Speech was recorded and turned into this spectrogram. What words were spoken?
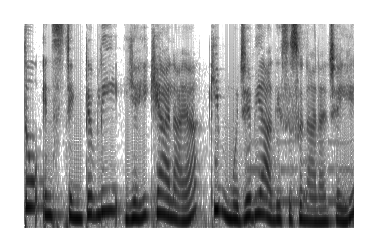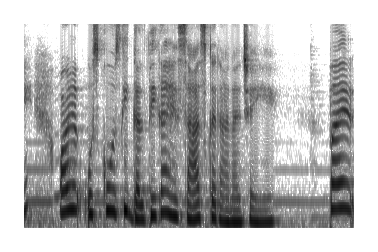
तो इंस्टिंक्टिवली यही ख्याल आया कि मुझे भी आगे से सुनाना चाहिए और उसको उसकी गलती का एहसास कराना चाहिए। पर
